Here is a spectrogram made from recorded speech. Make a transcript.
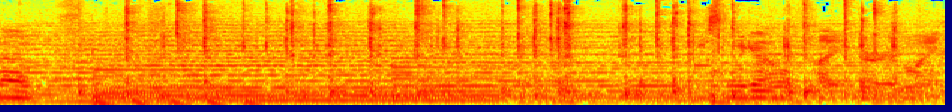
Then I'm gonna get a little tight, or it might.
